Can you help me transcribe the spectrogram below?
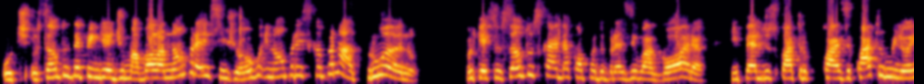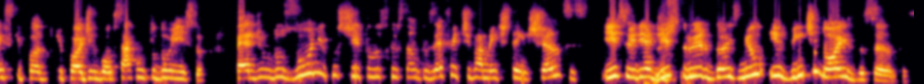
O, o Santos dependia de uma bola não para esse jogo e não para esse campeonato, para o ano. Porque se o Santos cai da Copa do Brasil agora, e perde os quatro, quase 4 milhões que pode, que pode embolsar com tudo isso, perde um dos únicos títulos que o Santos efetivamente tem chances, isso iria destruir 2022 do Santos.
